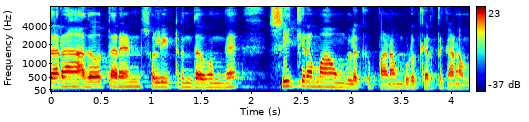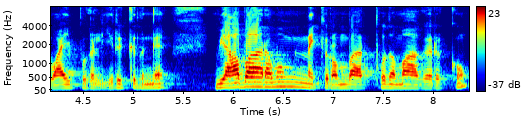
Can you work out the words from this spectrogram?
தரேன் அதோ தரேன்னு சொல்லிட்டு இருந்தவங்க சீக்கிரமாக உங்களுக்கு பணம் கொடுக்கறதுக்கான வாய்ப்புகள் இருக்குதுங்க. வியாபாரமும் இன்னைக்கு ரொம்ப அற்புதமாக இருக்கும்.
